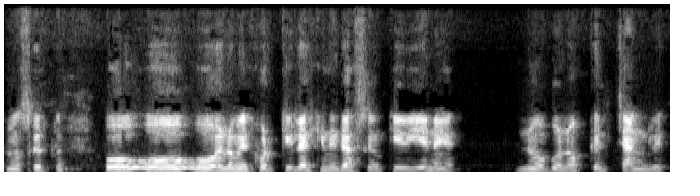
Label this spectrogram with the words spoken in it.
¿No es cierto? O, a lo mejor que la generación que viene no conozca el changle.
